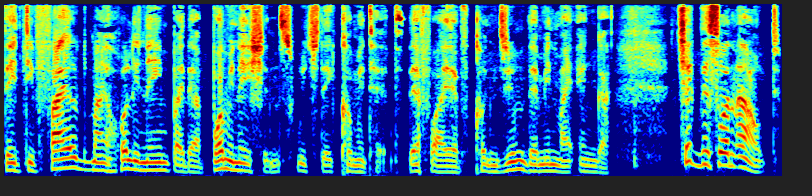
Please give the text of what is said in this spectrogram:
they defiled my holy name by the abominations which they committed. Therefore, I have consumed them in my anger. Check this one out.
